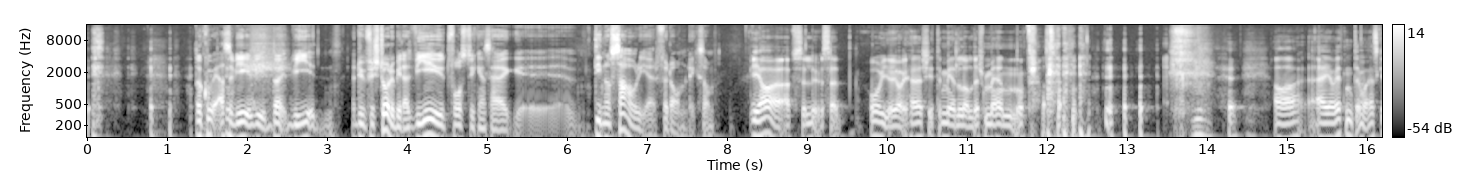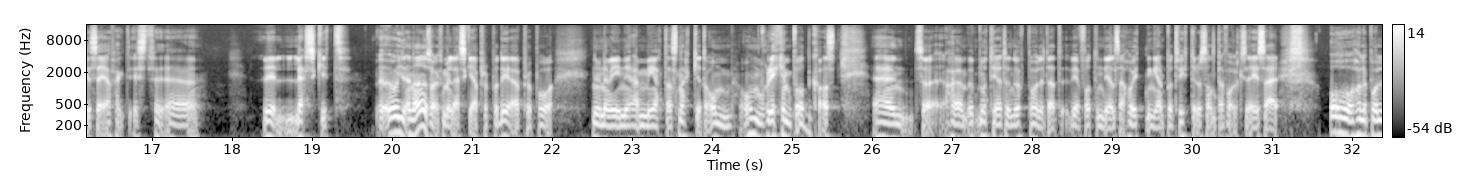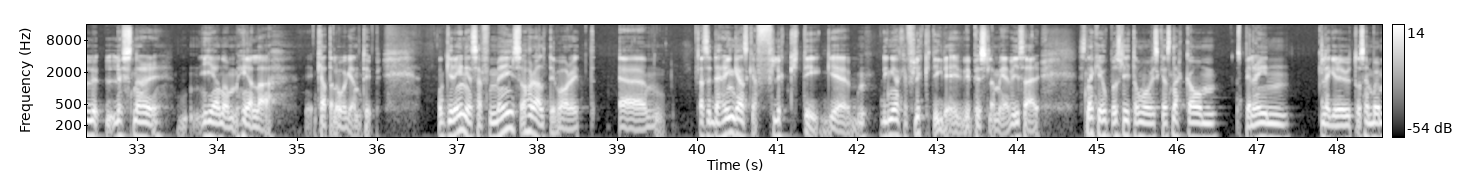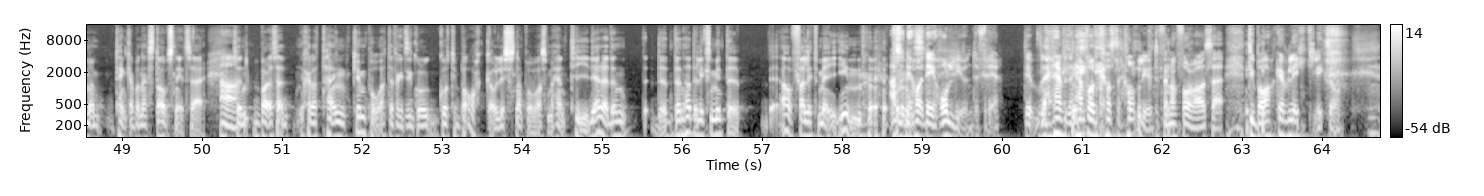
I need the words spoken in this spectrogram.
De kommer, alltså vi, vi, de, vi, du förstår det Bill, att vi är ju två stycken så här, eh, dinosaurier för dem liksom. Ja, absolut. Så att, oj, oj, oj, här sitter medelålders män och pratar. ja, jag vet inte vad jag ska säga faktiskt. Eh, det är läskigt och en annan sak som är läskig apropå det, apropå nu när vi är inne i det här metasnacket om, om vår egen podcast. Eh, så har jag noterat under uppehållet att vi har fått en del så här hojtningar på Twitter och sånt där folk säger så här. Åh, håller på och lyssnar igenom hela katalogen typ. Och grejen är så här, för mig så har det alltid varit eh, Alltså det här är en ganska flyktig, eh, det är en ganska flyktig grej vi pysslar med. Vi så här, snackar ihop oss lite om vad vi ska snacka om, spelar in lägger ut och sen börjar man tänka på nästa avsnitt. Så, ja. så bara så här, själva tanken på att det faktiskt går att gå tillbaka och lyssna på vad som har hänt tidigare, den, den, den hade liksom inte ja, fallit mig in. Alltså det, det håller ju inte för det. Det, den, här, den här podcasten håller ju inte för någon form av så här, tillbakablick. Liksom.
